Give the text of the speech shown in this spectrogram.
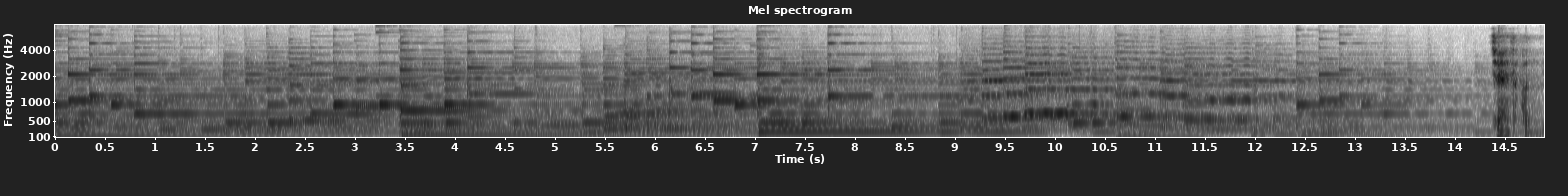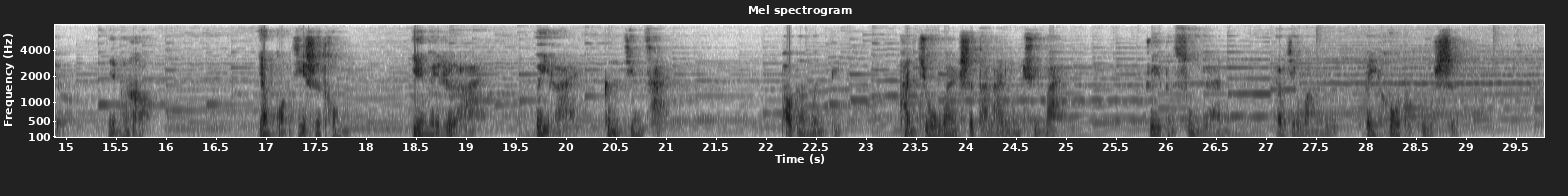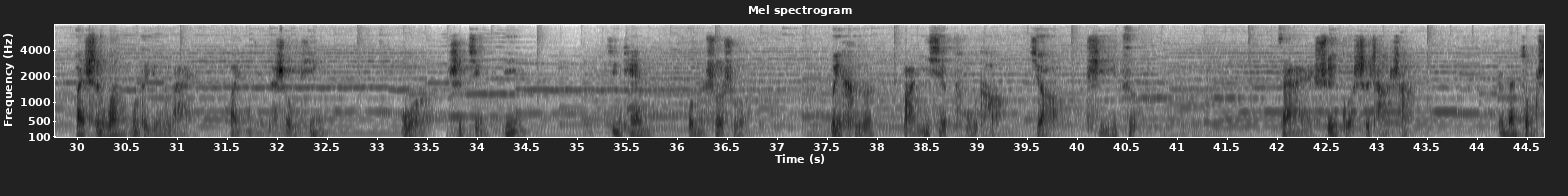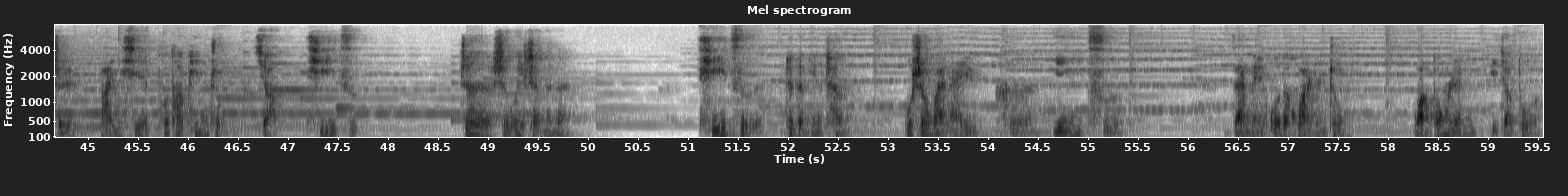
爱的朋友，你们好！央广即时通，因为热爱，未来更精彩。刨根问底，探究万事的来龙去脉，追本溯源，了解万物背后的故事。万事万物的由来，欢迎您的收听。我是景斌。今天我们说说，为何把一些葡萄叫提子？在水果市场上。人们总是把一些葡萄品种叫提子，这是为什么呢？提子这个名称不是外来语和音译词，在美国的华人中，广东人比较多。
